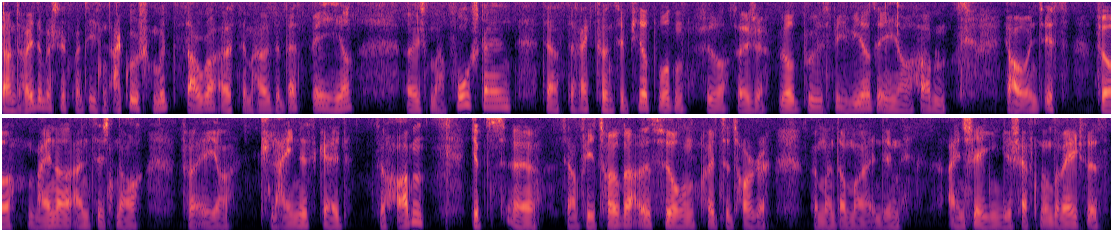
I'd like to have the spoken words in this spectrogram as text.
Ja, und heute möchte ich mal diesen Akkuschmutzsauger aus dem Hause Bestway hier euch mal vorstellen. Der ist direkt konzipiert worden für solche Whirlpools, wie wir sie hier haben. Ja, und ist für meiner Ansicht nach für eher kleines Geld zu haben. Gibt es äh, sehr viel teure Ausführungen heutzutage, wenn man da mal in den einschlägigen Geschäften unterwegs ist.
